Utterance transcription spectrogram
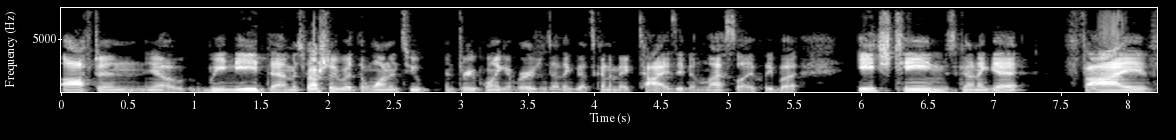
often you know we need them, especially with the one and two and three point conversions. I think that's going to make ties even less likely. But each team's going to get five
